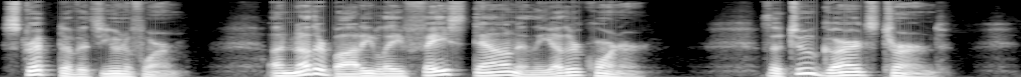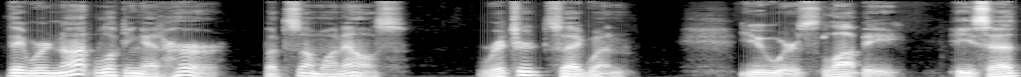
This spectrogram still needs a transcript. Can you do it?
stripped of its uniform. Another body lay face down in the other corner. The two guards turned. They were not looking at her, but someone else Richard Seguin. "You were sloppy," he said.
